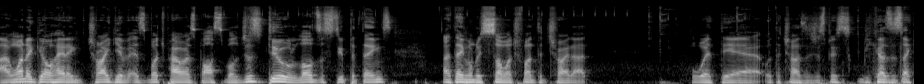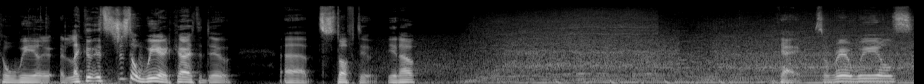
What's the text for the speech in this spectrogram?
I want to go ahead and try give it as much power as possible. Just do loads of stupid things. I think it'll be so much fun to try that with the uh, with the Transit, just because it's like a weird, like it's just a weird car to do uh, stuff to, you know. Okay, so rear wheels,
